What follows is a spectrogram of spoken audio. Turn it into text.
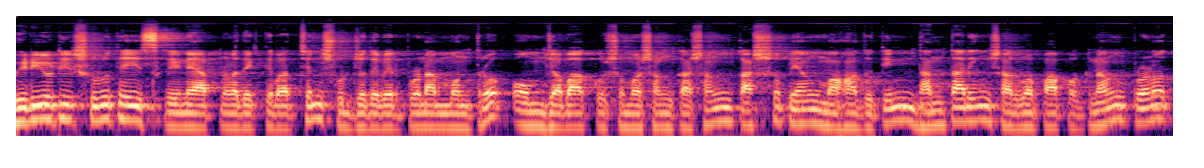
ভিডিওটির শুরুতেই স্ক্রিনে আপনারা দেখতে পাচ্ছেন সূর্যদেবের প্রণাম মন্ত্র। ওম জবা কুসুম শঙ্কাশং কাশ্যপেয়ং মহাদুতিম ধান্তারিং সর্বপাপগ্নং প্রণত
